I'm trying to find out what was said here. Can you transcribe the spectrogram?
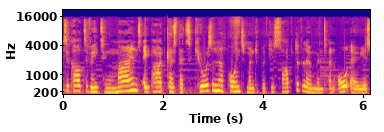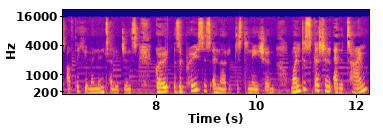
to Cultivating Minds, a podcast that secures an appointment with your self development and all areas of the human intelligence. Growth is a process and not a destination. One discussion at a time,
